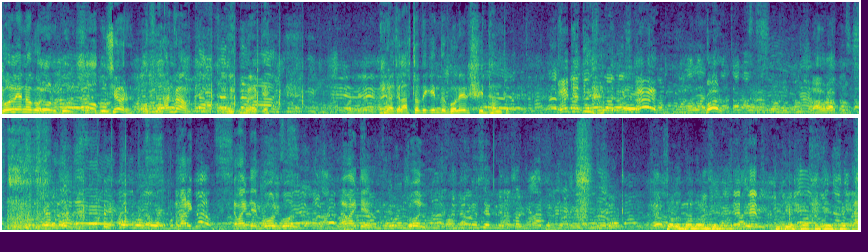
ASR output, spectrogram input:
Goal no goal. Sure confirm আচ্ছা লাস্ট অব্দি কিন্তু গোলের সিদ্ধান্ত Hey, Ketu. Hey, goal. Laura, goal. Michael goal goal Michael goal চলো গোল হয়েছে দ্বিতীয় শট থেকে এসছে মাইকেল না,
